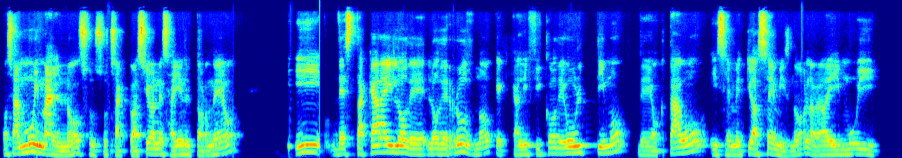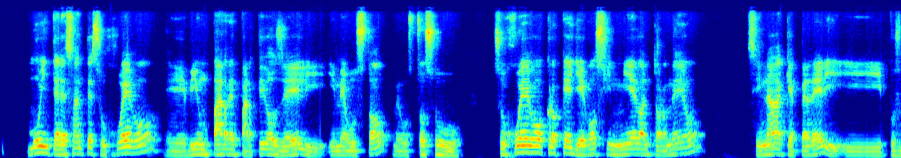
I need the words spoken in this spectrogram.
o sea, muy mal, ¿no? Sus, sus, actuaciones ahí en el torneo. Y destacar ahí lo de, lo de Ruth, ¿no? Que calificó de último, de octavo, y se metió a semis, ¿no? La verdad, ahí muy, muy interesante su juego. Eh, vi un par de partidos de él y, me gustó, me gustó su, su, juego. Creo que llegó sin miedo al torneo, sin nada que perder y, pues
